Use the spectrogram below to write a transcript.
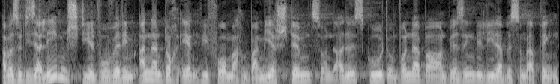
Aber so dieser Lebensstil, wo wir dem anderen doch irgendwie vormachen, bei mir stimmt's und alles gut und wunderbar und wir singen die Lieder bis zum Abwinken,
